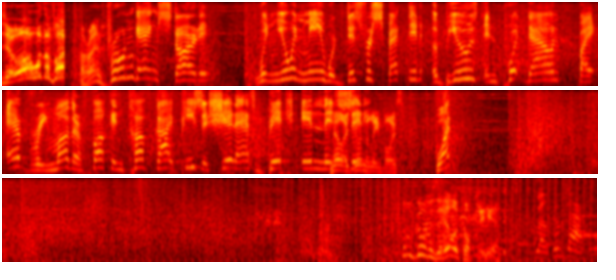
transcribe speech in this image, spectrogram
there. Oh, what the fuck? All right. Prune Gang started when you and me were disrespected, abused, and put down by every motherfucking tough guy piece of shit ass bitch in this Miller, city. Lead, boys. What? Oh, good, there's a helicopter here. Welcome back.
